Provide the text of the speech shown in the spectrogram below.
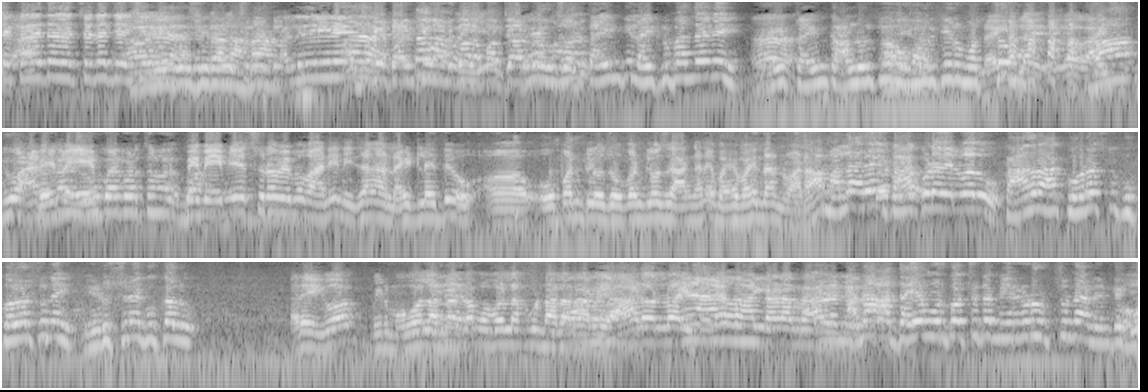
చక్కెర అయితే వచ్చేట చేసి. టైం కి లైట్లు బంద్ అయినాయి. టైం కాళ్ళురికి మొత్తం. మేము ఏం- చేస్తున్నామేమో కానీ నిజంగా లైట్లు అయితే ఓపెన్ క్లోజ్ ఓపెన్ క్లోజ్ కాగానే భయమైంది అనమాట ఆ, మళ్ళా అరే నాకు కూడా తెలియదు. కాదురా కోరస్కి కుక్కలు వస్తున్నాయి ఏడుస్తున్నాయి కుక్కలు. అరే ఇగో మీరు మొగోళ్ళు అన్నాక మొగోళ్ళకు ఉండాలి ఆడోళ్ళు అయితేనే. మాట్లాడారా దయ్యం ఉరికొచ్చుంటే మీరు కూడా వెనకకి.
